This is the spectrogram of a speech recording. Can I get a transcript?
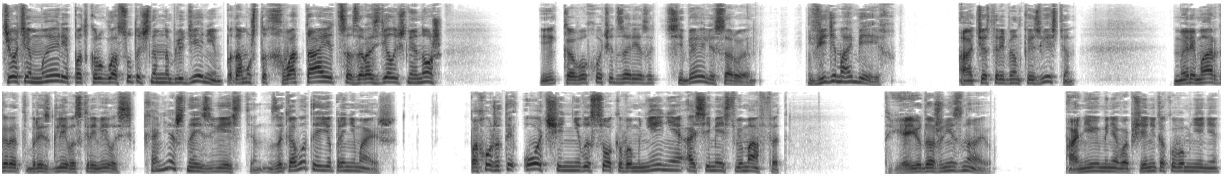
Тетя Мэри под круглосуточным наблюдением, потому что хватается за разделочный нож. И кого хочет зарезать, себя или Саруэн? Видимо, обеих. А отец ребенка известен? Мэри Маргарет брезгливо скривилась. Конечно, известен. За кого ты ее принимаешь? Похоже, ты очень невысокого мнения о семействе Маффет. Я ее даже не знаю. Они у меня вообще никакого мнения.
